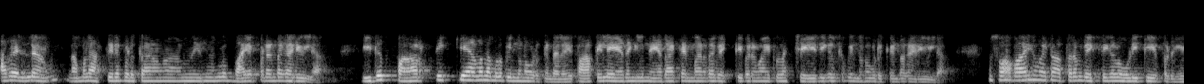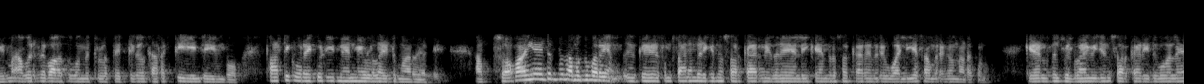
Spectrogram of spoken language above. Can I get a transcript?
അതെല്ലാം നമ്മളെ അസ്ഥിരപ്പെടുത്താനാണ് എന്ന് നമ്മൾ ഭയപ്പെടേണ്ട കാര്യമില്ല. ഇത് പാർട്ടിക്കാണ് നമ്മൾ പിന്തുണ കൊടുക്കേണ്ടത്. പാർട്ടിയിലെ ഏതെങ്കിലും നേതാക്കന്മാരുടെ വ്യക്തിപരമായിട്ടുള്ള ചെയ്തികൾക്ക് പിന്തുണ കൊടുക്കേണ്ട കാര്യമില്ല. സ്വാഭാവികമായിട്ടും അത്തരം വ്യക്തികൾ ഓഡിറ്റ് ചെയ്യപ്പെടുകയും അവരുടെ ഭാഗത്ത് വന്നിട്ടുള്ള തെറ്റുകൾ കറക്റ്റ് ചെയ്യുകയും ചെയ്യുമ്പോൾ പാർട്ടി കുറെ കൂടി മേന്മയുള്ളതായിട്ട് മാറുകയല്ലേ? സ്വാഭാവികമായിട്ടും ഇപ്പൊ നമുക്ക് പറയാം സംസ്ഥാനം ഭരിക്കുന്ന സർക്കാരിനെതിരെ അല്ലെങ്കിൽ കേന്ദ്ര സർക്കാരിനെതിരെ വലിയ സമരങ്ങൾ നടക്കുന്നു. കേരളത്തിൽ പിണറായി വിജയൻ സർക്കാർ ഇതുപോലെ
